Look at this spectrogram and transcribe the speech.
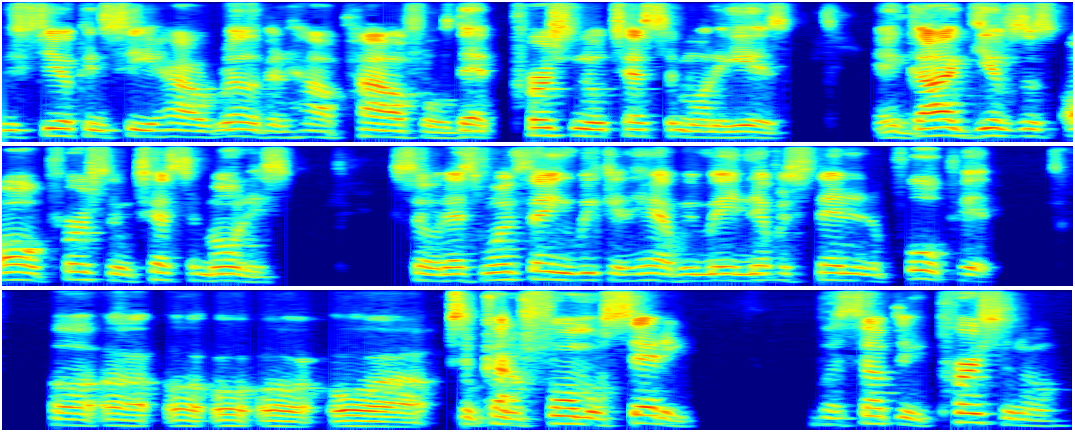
we still can see how relevant, how powerful that personal testimony is. And God gives us all personal testimonies. So that's one thing we can have. We may never stand in a pulpit or, or, or, or, or, or some kind of formal setting, but something personal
